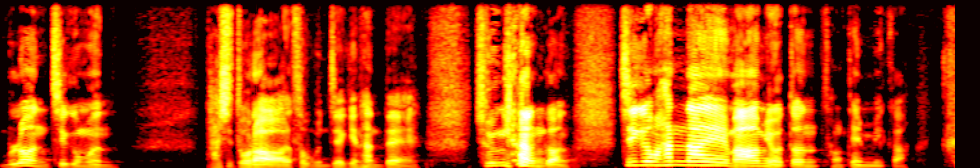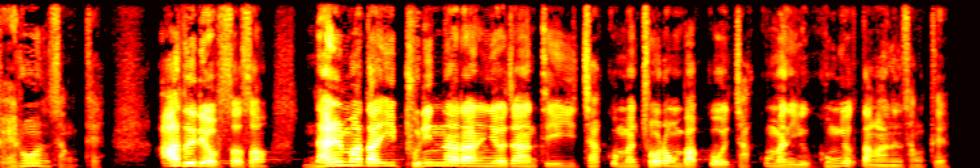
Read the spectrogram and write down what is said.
물론 지금은 다시 돌아와서 문제긴 한데 중요한 건 지금 한나의 마음이 어떤 상태입니까? 괴로운 상태. 아들이 없어서 날마다 이 불인나라는 여자한테 이 자꾸만 조롱받고 자꾸만 이 공격당하는 상태.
